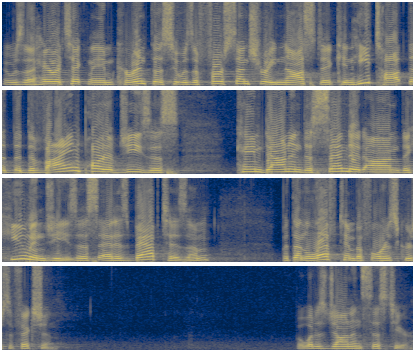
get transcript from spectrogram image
It was a heretic named Cerinthus who was a first century Gnostic, and he taught that the divine part of Jesus came down and descended on the human Jesus at his baptism, but then left him before his crucifixion. But what does John insist here?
